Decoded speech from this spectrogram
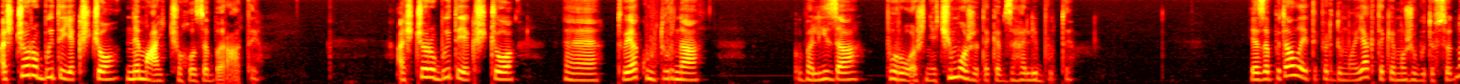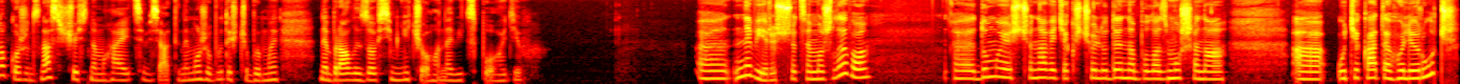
а що робити, якщо немає чого забирати? А що робити, якщо е, твоя культурна валіза порожня? Чи може таке взагалі бути? Я запитала і тепер думаю, як таке може бути все одно, кожен з нас щось намагається взяти. Не може бути, щоб ми не брали зовсім нічого, навіть спогадів. Е, не вірю, що це можливо. Е, думаю, що навіть якщо людина була змушена е, утікати голіруч,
